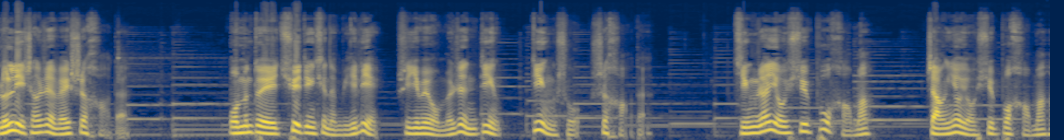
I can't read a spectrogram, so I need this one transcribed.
伦理上认为是好的。我们对确定性的迷恋，是因为我们认定定数是好的。井然有序不好吗？长幼有序不好吗？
